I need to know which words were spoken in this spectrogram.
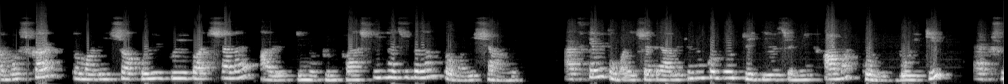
নমস্কার, তোমাদের সকলের প্রিয় পাঠশালায় আর একটি নতুন ক্লাস নিয়ে হাজির পেলাম তোমাদের সামনে। আজকে আমি তোমাদের সাথে আলোচনা করব তৃতীয় শ্রেণির আমার গণিত বইটি একশো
